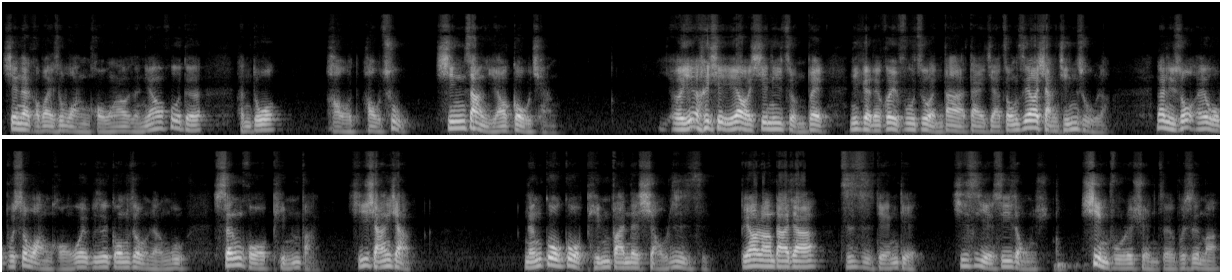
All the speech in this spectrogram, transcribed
现在搞不好也是网红啊，或者你要获得很多好好处，心脏也要够强。而 而且也要有心理准备，你可能会付出很大的代价。总之要想清楚了。那你说，哎，我不是网红，我也不是公众人物，生活平凡。其实想一想，能过过平凡的小日子，不要让大家指指点点，其实也是一种幸福的选择，不是吗？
